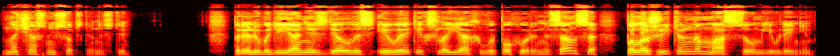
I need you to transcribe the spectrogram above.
на частной собственности. Прелюбодеяние сделалось и в этих слоях в эпоху Ренессанса положительно массовым явлением.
